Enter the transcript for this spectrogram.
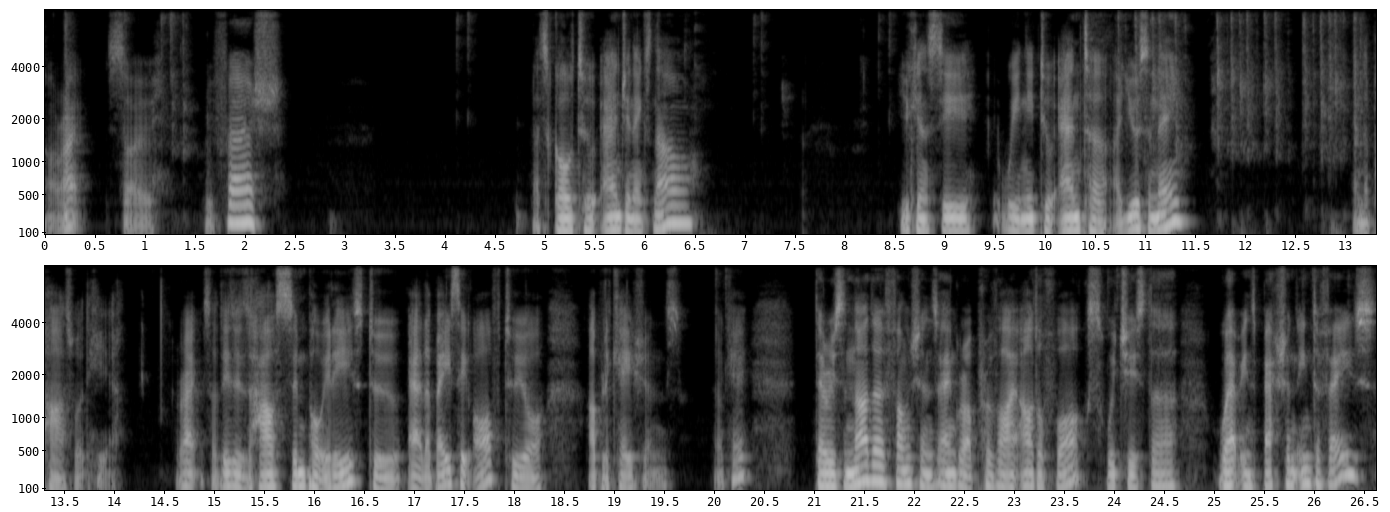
All right, so refresh. Let's go to Nginx now. You can see we need to enter a username and the password here, right? So this is how simple it is to add a basic auth to your applications, okay? There is another functions ngrok provide out of box, which is the web inspection interface.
